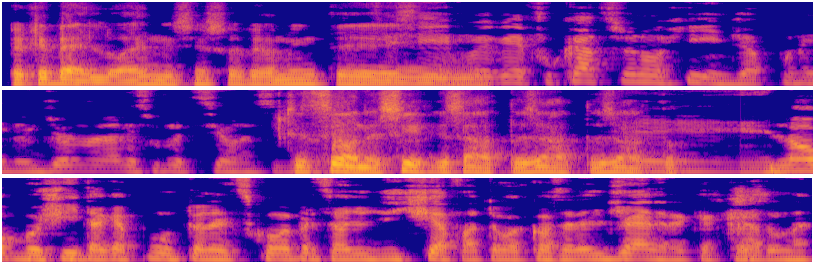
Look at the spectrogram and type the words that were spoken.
perché è bello, eh? nel senso è veramente... Sì, sì, Fukatsu no Hi in giapponese, il giorno della resurrezione. Resurrezione, sì, esatto, esatto, esatto. E Lobo cita che appunto nel, come personaggio di C ha fatto qualcosa del genere, che ha creato una,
